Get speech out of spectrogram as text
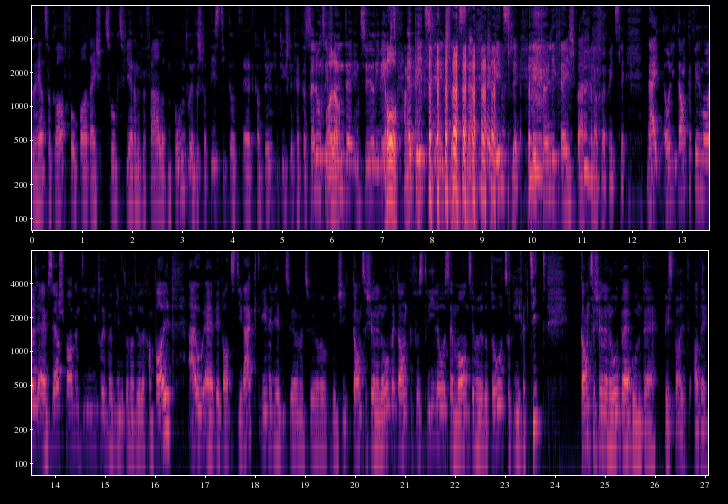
der Herzog Graf Fauxpas, der ist zurückzuführen auf einen Fehler beim Bund, der in der Statistik dort äh, die Kantone vertäuscht hat. Das sollen unsere Voilà. Freunde in Zürich wenigstens ein bisschen in Schutz nehmen. Ein bisschen. Nicht völlig festsprechen, aber ein bisschen. Nein, Olli, danke vielmals. Ähm, sehr spannend, deine Eindrücke. Wir bleiben hier natürlich am Ball. Auch äh, bei Batz direkt. Ihnen, liebe Zuhörerinnen und Zuhörer, wünsche ich ganz einen schönen Abend. Danke fürs Reinhören. Morgen sind wir wieder da, zur gleichen Zeit. Ganz schönen Abend und äh, bis bald. Ade.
